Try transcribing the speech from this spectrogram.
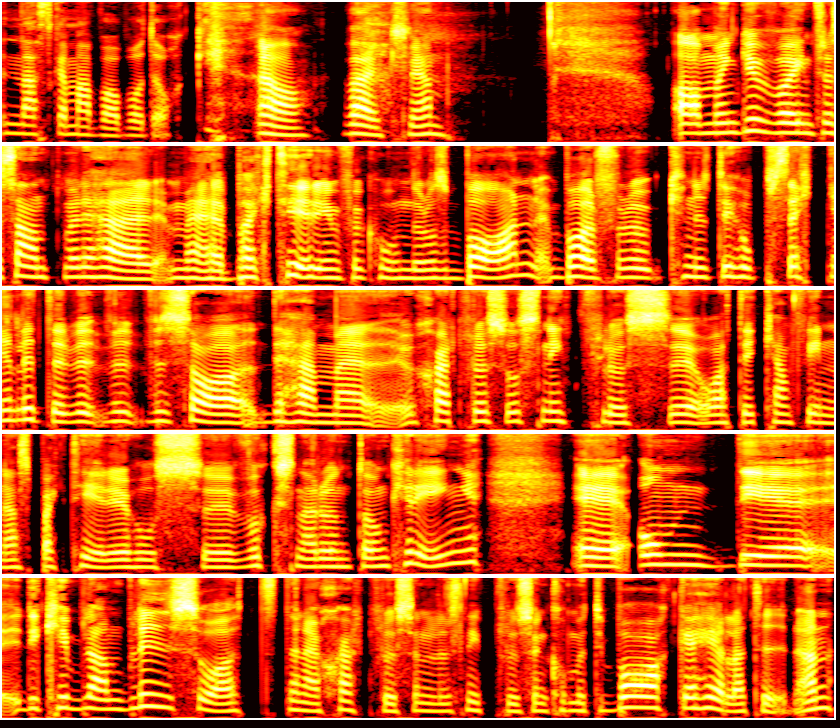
när ska man vara både och? Ja, verkligen. Ja men gud vad intressant med det här med bakterieinfektioner hos barn. Bara för att knyta ihop säcken lite. Vi, vi, vi sa det här med stjärtfluss och snippfluss eh, och att det kan finnas bakterier hos eh, vuxna runt omkring. Eh, om det, det kan ibland bli så att den här stjärtflussen eller snippflussen kommer tillbaka hela tiden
